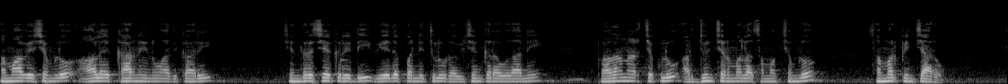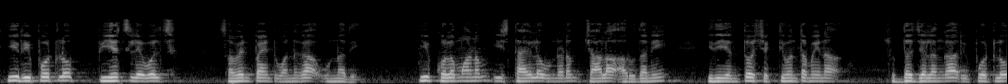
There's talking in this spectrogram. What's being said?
సమావేశంలో ఆలయ కార్యనిర్వాధికారి చంద్రశేఖర్ రెడ్డి వేద పండితులు రవిశంకర్ అవదాని ప్రధాన అర్చకులు అర్జున్ శర్మల సమక్షంలో సమర్పించారు. ఈ రిపోర్ట్లో పిహెచ్ లెవెల్స్ సెవెన్ పాయింట్ వన్గా ఉన్నది. ఈ కులమానం ఈ స్థాయిలో ఉండడం చాలా అరుదని ఇది ఎంతో శక్తివంతమైన శుద్ధ జలంగా రిపోర్ట్లో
